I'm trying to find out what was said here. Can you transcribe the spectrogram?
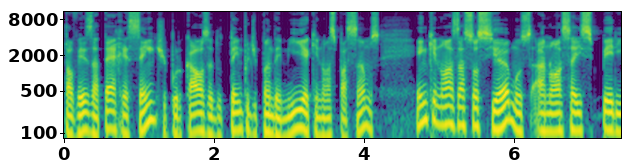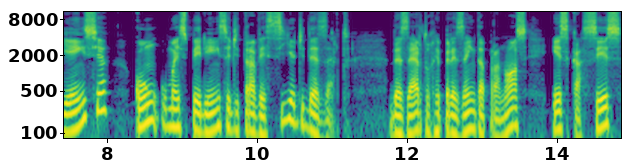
talvez até recente por causa do tempo de pandemia que nós passamos, em que nós associamos a nossa experiência com uma experiência de travessia de deserto. Deserto representa para nós escassez,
